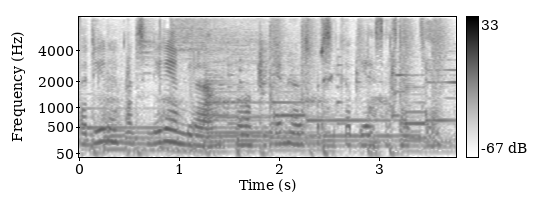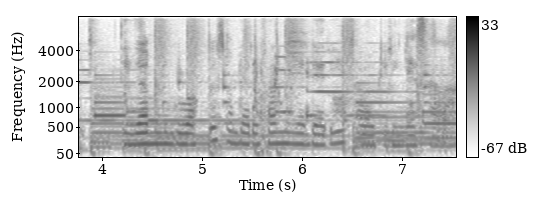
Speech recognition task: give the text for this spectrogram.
Tadi Revan sendiri yang bilang bahwa Kikian harus bersikap biasa saja. Tinggal menunggu waktu sampai Revan menyadari kalau dirinya salah.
